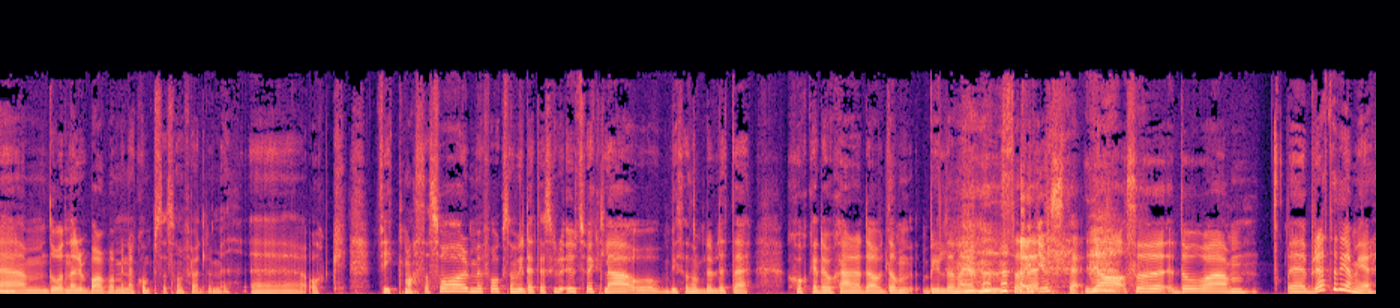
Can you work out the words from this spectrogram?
Ehm, då när det bara var mina kompisar som följde mig. Eh, och fick massa svar med folk som ville att jag skulle utveckla. Och vissa som blev lite chockade och skärrade av de bilderna jag visade. Just det. Ja, så då um, eh, berättade jag mer.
